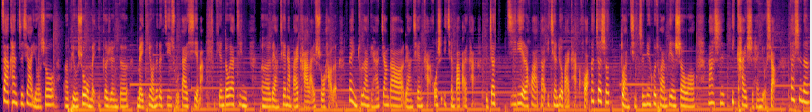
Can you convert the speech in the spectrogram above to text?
乍看之下，有时候呃，比如说我们一个人的每天有那个基础代谢嘛，每天都要进呃两千两百卡来说好了。那你突然给它降到两千卡或是一千八百卡，比较激烈的话到一千六百卡的话，那这时候短期之内会突然变瘦哦。那是一开始很有效，但是呢，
